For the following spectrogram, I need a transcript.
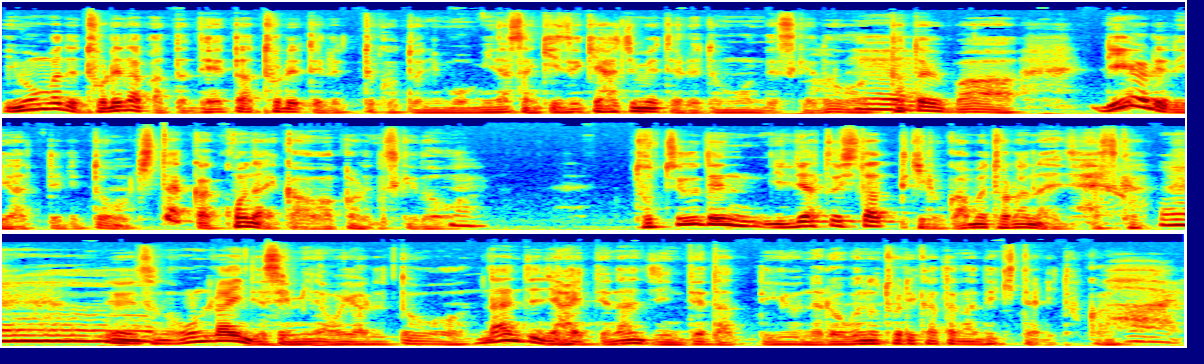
今まで取れなかったデータ取れてるってことにも皆さん気づき始めてると思うんですけど、ええ例えば、リアルでやってると、来たか来ないかはわかるんですけど、うん途中で離脱したって記録あんまり取らないじゃないですか。で、そのオンラインでセミナーをやると、何時に入って何時に出たっていうようなログの取り方ができたりとかはい。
